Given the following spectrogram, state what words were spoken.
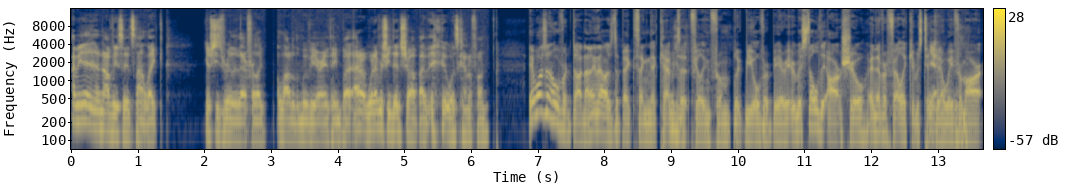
i mean and obviously it's not like you know she's really there for like a lot of the movie or anything but i don't know whenever she did show up I, it was kind of fun It wasn't overdone. I think that was the big thing that kept Mm-hmm. it feeling from like be overbearing. It was still the art show. It never felt like it was taken Yeah. away from art.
